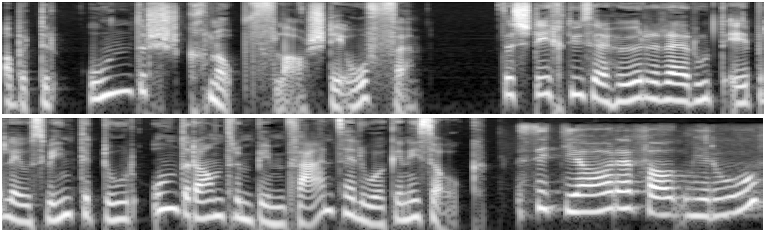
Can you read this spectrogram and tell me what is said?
aber der unterste Knopf lässt offen. Das sticht unserer Hörerin Ruth Eberle aus Winterthur unter anderem beim Fernsehschauen ins Auge. Seit Jahren fällt mir auf,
